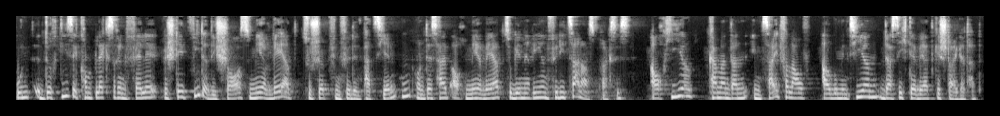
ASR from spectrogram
Und durch diese komplexeren Fälle besteht wieder die Chance, mehr Wert zu schöpfen für den Patienten und deshalb auch mehr Wert zu generieren für die Zahnarztpraxis. Auch hier kann man dann im Zeitverlauf argumentieren, dass sich der Wert gesteigert hat.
